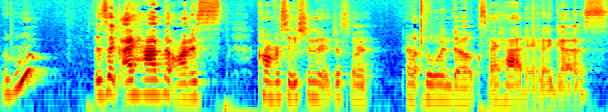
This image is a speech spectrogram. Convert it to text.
whoop. It's like I had the honest conversation. It just went out the window because I had it, I guess.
